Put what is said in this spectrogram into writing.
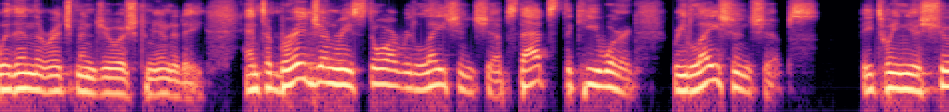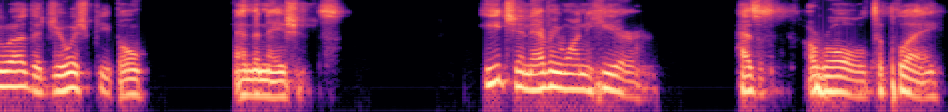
within the Richmond Jewish community and to bridge and restore relationships. That's the key word relationships between Yeshua, the Jewish people, and the nations. Each and everyone here has a role to play.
